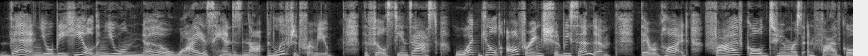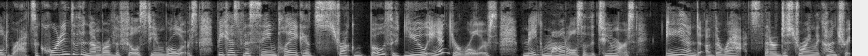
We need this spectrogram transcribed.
Then you'll be healed and you will know why his hand has not been lifted from you. The Philistines asked, What guilt offering should we send him? They replied, Five gold tumors and five gold rats, according to the number of the Philistine rulers, because the same plague had struck both you and your rulers. Make models of the tumors and of the rats that are destroying the country,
